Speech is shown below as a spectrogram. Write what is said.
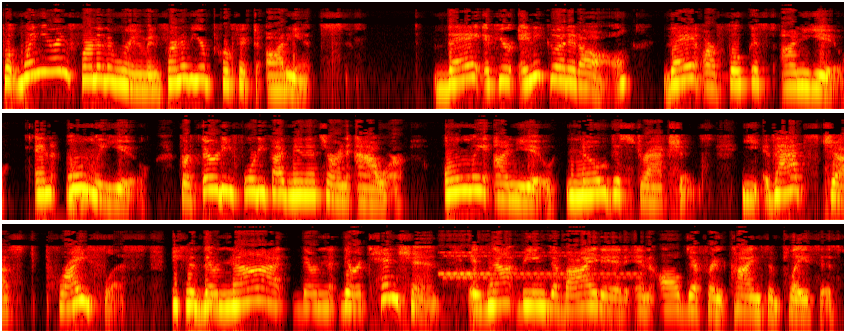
But when you're in front of the room, in front of your perfect audience, they, if you're any good at all, they are focused on you and mm-hmm. only you for 30, 45 minutes or an hour. Only on you. No distractions. That's just priceless because they're not their their attention is not being divided in all different kinds of places.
